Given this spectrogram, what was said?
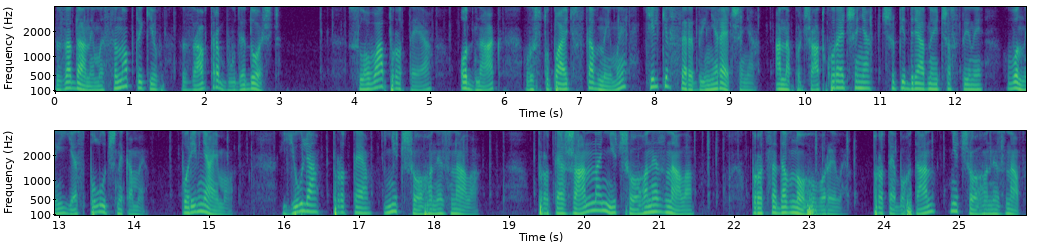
За даними синоптиків, завтра буде дощ. Слова проте, однак, виступають вставними тільки всередині речення, а на початку речення чи підрядної частини вони є сполучниками. Порівняймо. Юля проте нічого не знала. Проте Жанна нічого не знала. Про це давно говорили. Проте Богдан нічого не знав.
